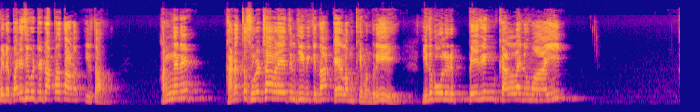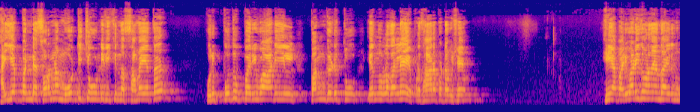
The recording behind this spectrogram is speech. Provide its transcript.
പിന്നെ പരിധി വിട്ടിട്ട് അപ്പുറത്താണ് ഇരുത്താറുള്ളത്. അങ്ങനെ കനത്ത സുരക്ഷാ വലയത്തിൽ ജീവിക്കുന്ന കേരള മുഖ്യമന്ത്രി ഇതുപോലൊരു പെരുങ്കള്ളനുമായി അയ്യപ്പന്റെ സ്വർണം മോട്ടിച്ചുകൊണ്ടിരിക്കുന്ന സമയത്ത് ഒരു പൊതുപരിപാടിയിൽ പങ്കെടുത്തു എന്നുള്ളതല്ലേ പ്രധാനപ്പെട്ട വിഷയം? ഇനി ആ പരിപാടി എന്ന് പറഞ്ഞാൽ എന്തായിരുന്നു?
